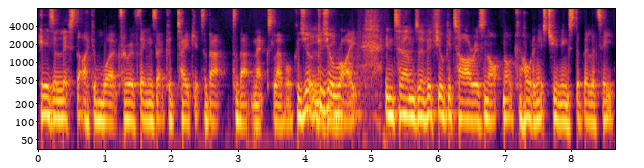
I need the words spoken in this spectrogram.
Here's a list that I can work through of things that could take it to that to that next level. Because you're because mm-hmm. you're right in terms of if your guitar is not not holding its tuning stability,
